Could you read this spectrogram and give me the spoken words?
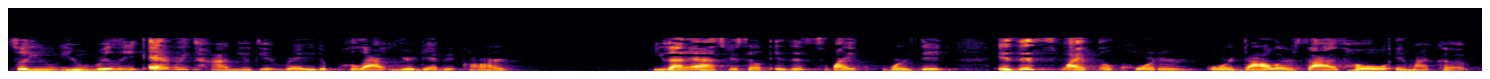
So you, you really, every time you get ready to pull out your debit card, you gotta ask yourself, is this swipe worth it? Is this swipe a quarter or a dollar size hole in my cup?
